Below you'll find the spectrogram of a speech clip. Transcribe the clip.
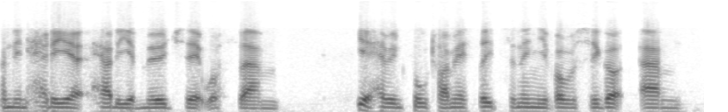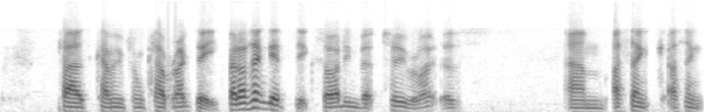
and then how do you how do you merge that with um, yeah having full time athletes, and then you've obviously got um, players coming from club rugby. But I think that's the exciting bit too, right? Is um, I think I think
